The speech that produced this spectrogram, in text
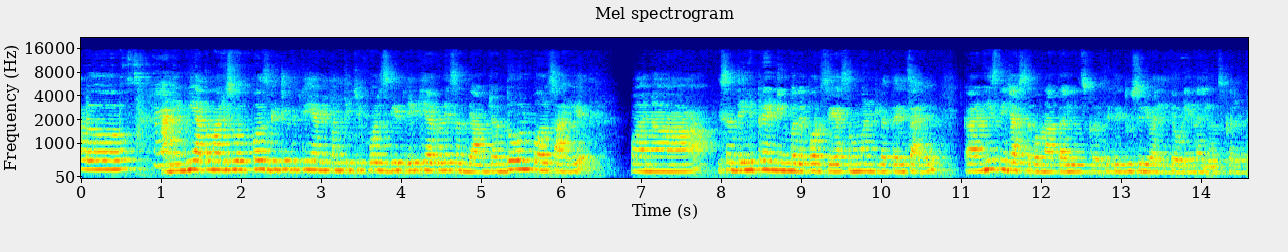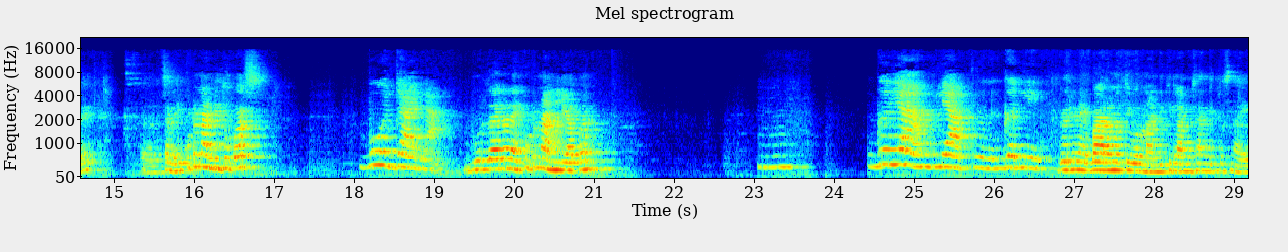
हॅलो आणि मी आता माझ्यासोबत पर्स घेतली होती टियाने पण तिची पर्स घेतली. टियाकडे सध्या आमच्या दोन पर्स आहेत. पण सध्या ही ट्रेंडिंगमध्ये पर्स आहे असं म्हटलं तरी चालेल. कारण हीच ती जास्त करून आता यूज करते. ती दुसरी वाली तेवढी नाही यूज करत तर चला ही कुठून आणली तू पर्स बुजाला भूर जायला नाही कुठून आणली आपण? आणली आपण घरी. नाही बारामतीवरून आणली. तिला आम्ही सांगितलंच नाही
